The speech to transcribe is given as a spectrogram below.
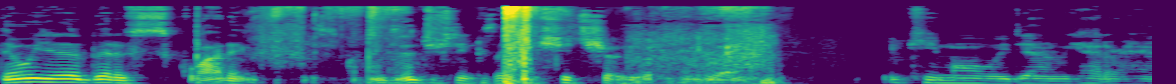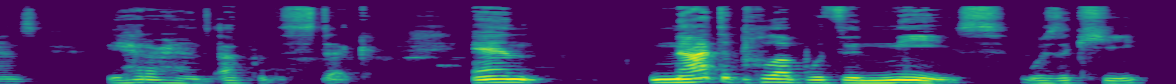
then we did a bit of squatting. It's interesting because I should show you it anyway. We came all the way down. We had our hands we had our hands up with a stick, and not to pull up with the knees was the key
